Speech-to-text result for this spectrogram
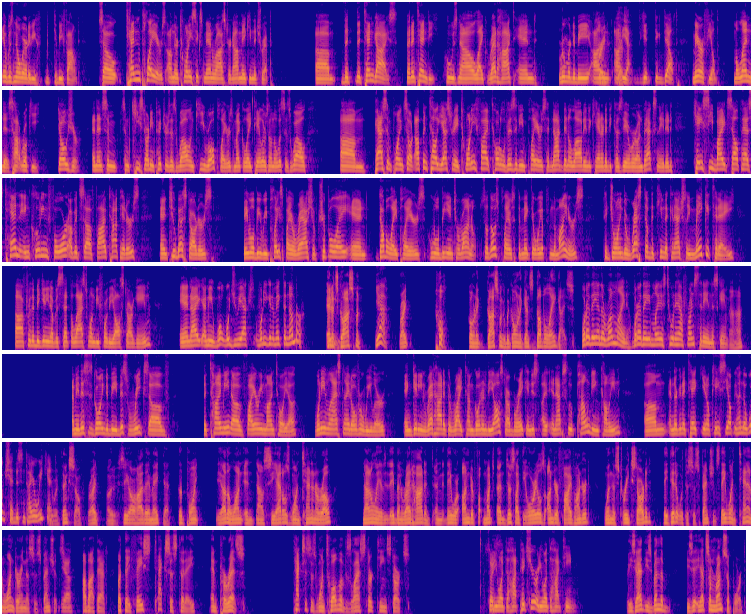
it was nowhere to be to be found. So ten players on their 26 man roster not making the trip. Um, the the ten guys, Benintendi, who's now like red hot and rumored to be on, yes. yeah, get, get dealt. Merrifield, Melendez, hot rookie, Dozier, and then some some key starting pitchers as well and key role players. Michael A. Taylor's on the list as well. Um, Passan points out up until yesterday, 25 total visiting players had not been allowed into Canada because they were unvaccinated. KC by itself has 10, including four of its uh, five top hitters and two best starters. They will be replaced by a rash of AAA and AA players who will be in Toronto. So those players have to make their way up from the minors to join the rest of the team that can actually make it today uh, for the beginning of a set, the last one before the All Star game. And I, I mean, what would you actually? What are you going to make the number? And it's Gausman, Yeah. right? Oh, going to, Gausman could be going against double A guys. What are they on the run line? What are they minus two and a half runs today in this game? Uh huh. I mean, this is going to be this reeks of the timing of firing Montoyo, winning last night over Wheeler, and getting red hot at the right time going into the All Star break, and just a, an absolute pounding coming. Um, and they're going to take you know KC out behind the woodshed this entire weekend. You would think so, right? Uh, See how high they make that. Good point. The other one, and now Seattle's won ten in a row. Not only have they been red hot, and, and they were under much, and just like the Orioles, under 500 when the streak started. They did it with the suspensions. They went 10 and one during the suspensions. Yeah. How about that? But they faced Texas today and Perez. Texas has won 12 of his last 13 starts. So, do you want the hot pitcher or do you want the hot team? He's had he's been the he's he had some run support,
